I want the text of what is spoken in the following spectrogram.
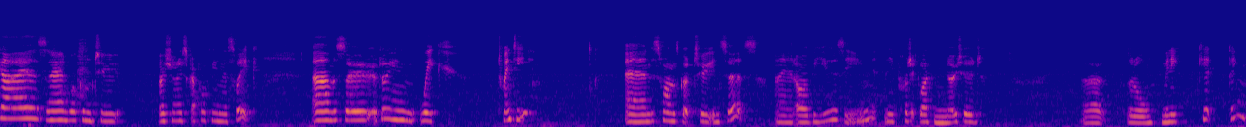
Hi guys, and welcome to Oceano Scrapbooking this week. Um, so we're doing week 20, and this one's got two inserts, and I'll be using the Project Life Noted uh, little mini kit thing.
